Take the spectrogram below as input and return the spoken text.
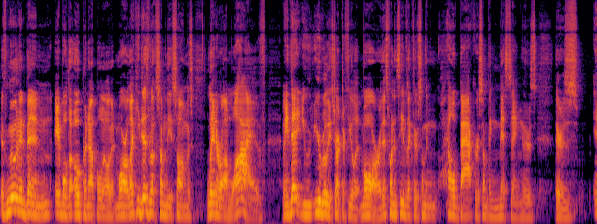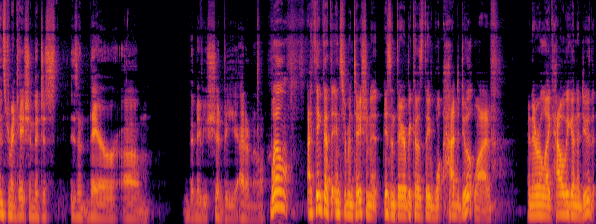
If Moon had been able to open up a little bit more, like he does with some of these songs later on live, I mean, that you you really start to feel it more. This one, it seems like there's something held back or something missing. There's there's instrumentation that just isn't there. Um, that maybe should be. I don't know. Well, I think that the instrumentation isn't there because they w- had to do it live, and they were like, "How are we going to do?" Th-?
